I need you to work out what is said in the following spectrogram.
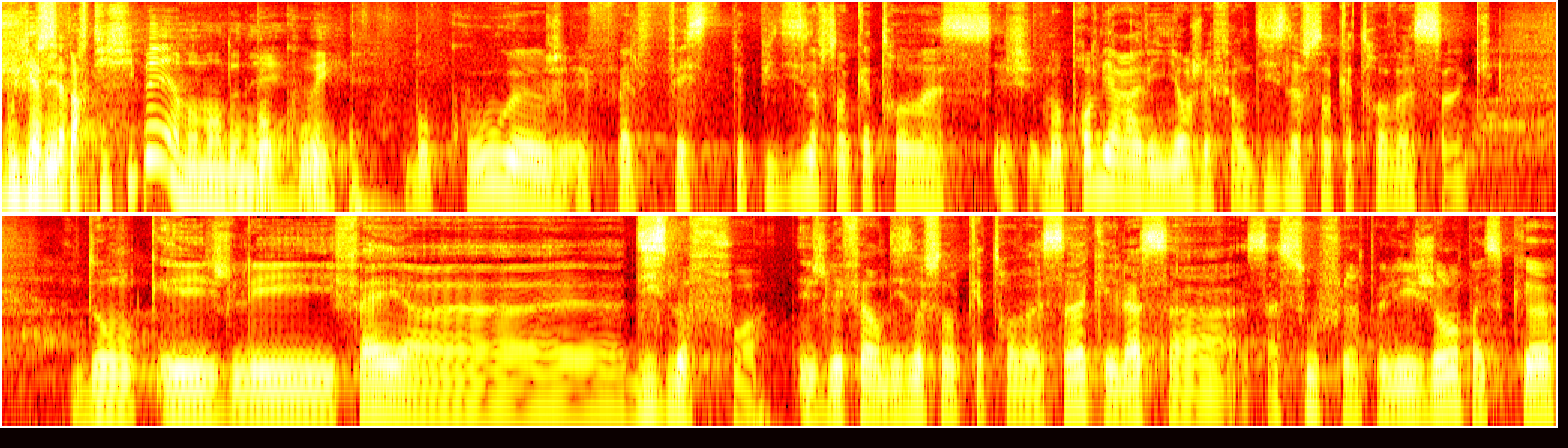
Vous y avez participé à un moment donné Beaucoup. Oui. Beaucoup. Euh, fait, depuis 1980. Mon premier Avignon, je l'ai fait en 1985. Donc, et je l'ai fait 19 fois. Et je l'ai fait en 1985, et là, ça, ça souffle un peu les gens parce que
